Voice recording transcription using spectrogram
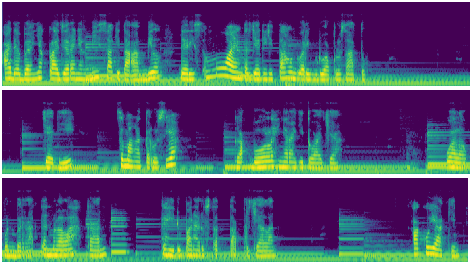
ada banyak pelajaran yang bisa kita ambil dari semua yang terjadi di tahun 2021. Jadi, semangat terus ya. Gak boleh nyerah gitu aja. Walaupun berat dan melelahkan, kehidupan harus tetap berjalan. Aku yakin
